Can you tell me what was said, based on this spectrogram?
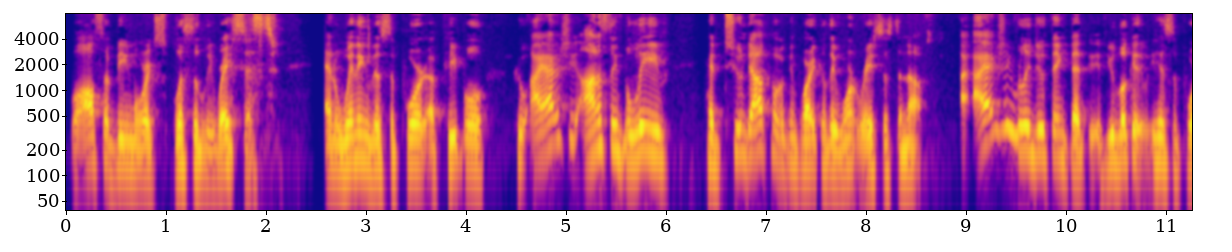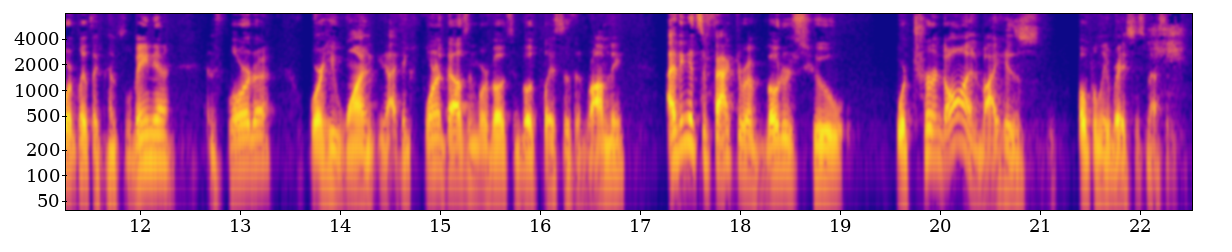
while also being more explicitly racist and winning the support of people who I actually honestly believe had tuned out the Republican Party because they weren't racist enough. I, I actually really do think that if you look at his support places like Pennsylvania and Florida, where he won, you know, I think 400,000 more votes in both places than Romney. I think it's a factor of voters who were turned on by his openly racist message.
